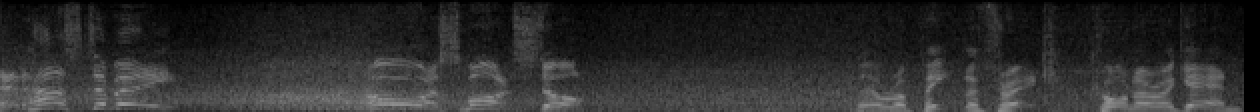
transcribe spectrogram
It has to be. Oh, a smart stop. They'll repeat the trick. Corner again.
